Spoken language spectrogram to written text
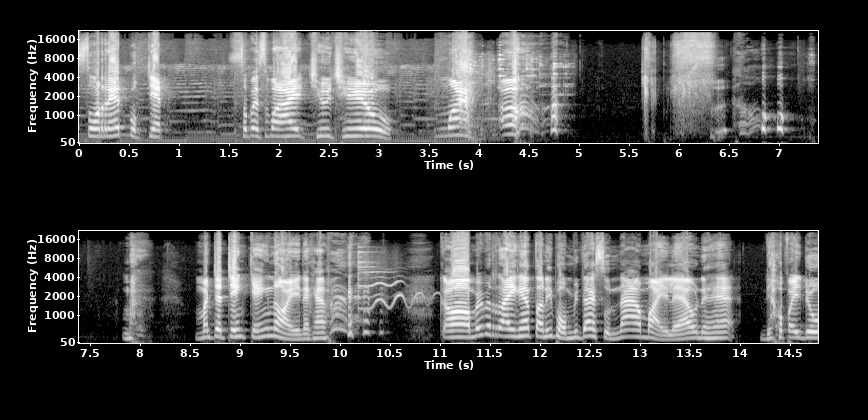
โซเรสบวกเจ็ดสบายสบายๆชิวๆมาอ้ามันจะเจ๊งๆหน่อยนะครับ ก็ไม่เป็นไรครับ ตอนนี้ผมมีได้ศูนย์หน้าใหม่แล้วนะฮะ เดี๋ยวไปดู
